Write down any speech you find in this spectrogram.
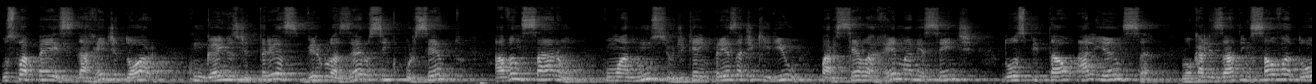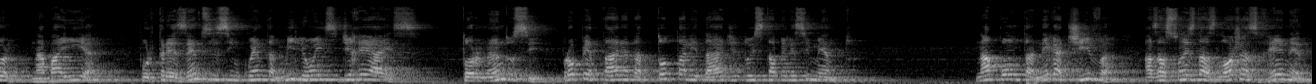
Os papéis da Reddor, com ganhos de 3,05%, avançaram com o anúncio de que a empresa adquiriu parcela remanescente do Hospital Aliança, localizado em Salvador, na Bahia, por 350 milhões de reais, tornando-se proprietária da totalidade do estabelecimento. Na ponta negativa, as ações das lojas Renner,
